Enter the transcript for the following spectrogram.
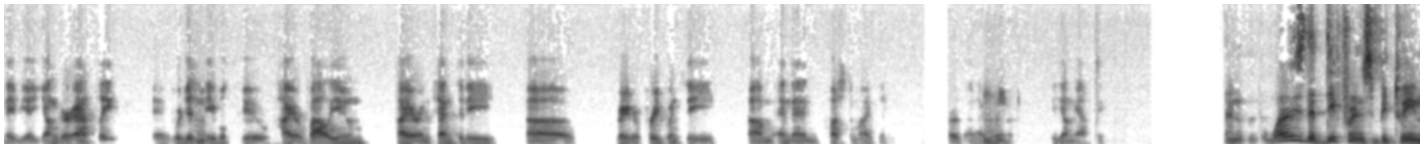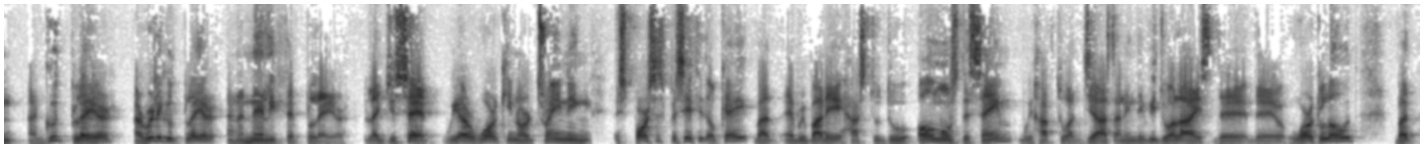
maybe a younger athlete. We're just mm-hmm. able to do higher volume, higher intensity, uh, greater frequency, um, and then customizing further than I would mm-hmm. a young athlete. And what is the difference between a good player, a really good player, and an elite player? Like you said, we are working or training sports specific, okay, but everybody has to do almost the same. We have to adjust and individualize the, the workload. But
